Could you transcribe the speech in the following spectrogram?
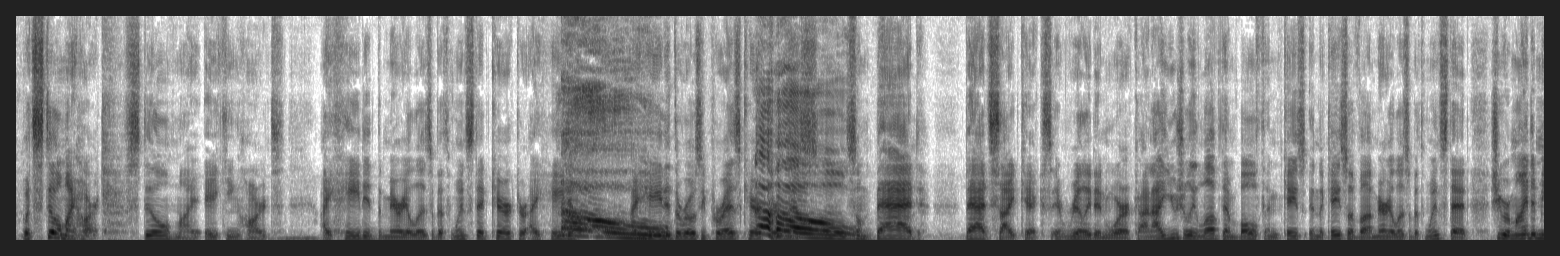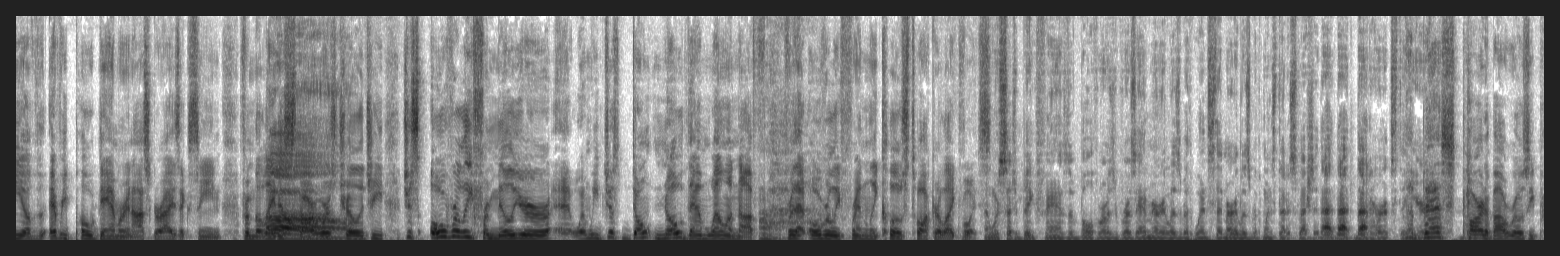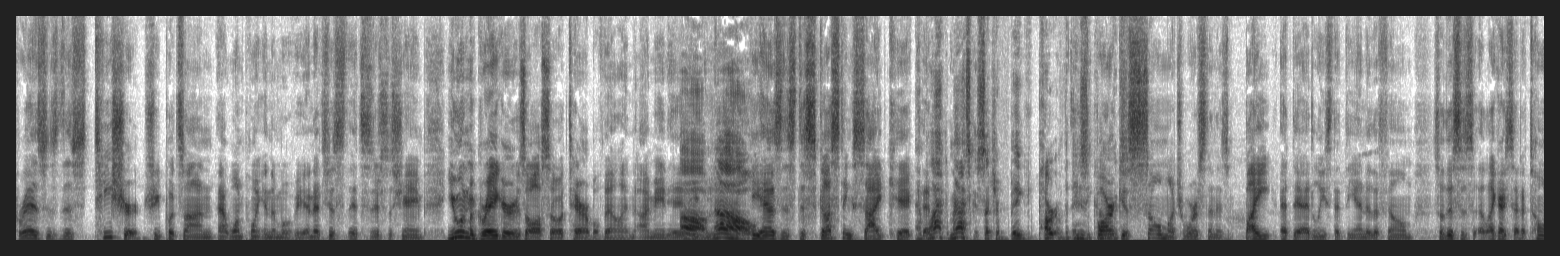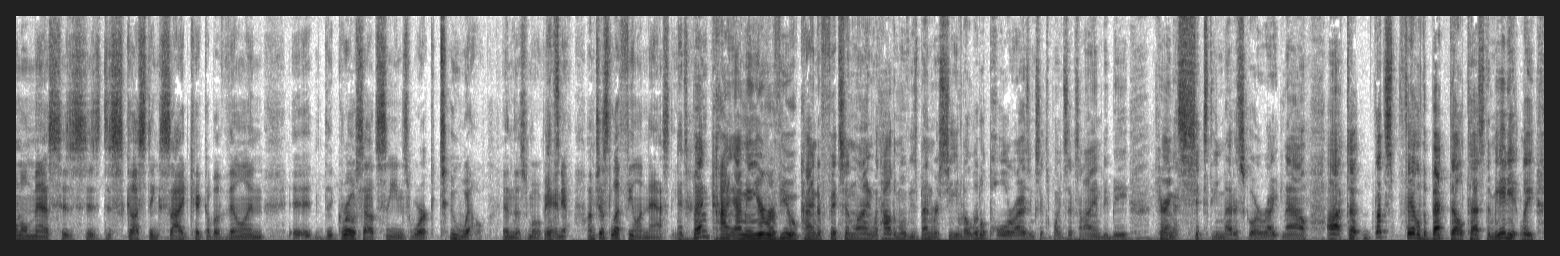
But still, my heart, still my aching heart. I hated the Mary Elizabeth Winstead character. I hated, I hated the Rosie Perez character. No! Some bad, bad sidekicks. It really didn't work, and I usually love them both. In case in the case of uh, Mary Elizabeth Winstead, she reminded me of every Poe Dameron and Oscar Isaac scene from the latest Star Wars Oh. trilogy. Just overly familiar uh, when we just don't know them well enough for that overly friendly, close talker like voice. And we're such big fans of both Rosie Perez and Mary Elizabeth Winstead. Mary Elizabeth Winstead, especially. That that that hurts to The hear. The best part about Rosie Perez is this T-shirt she puts on at one point in the movie, and it's just it's just a shame. Ewan McGregor is also a terrible villain. I mean, he, Oh no! he has this disgusting sidekick and that Black Mask is such a big part of the DC his bark comics. is so much worse than his bite at the at least at the end of the film. So this is like I said, a tonal mess. His his disgusting sidekick of a villain. It, the gross out scenes work too well in this movie, and I'm just left feeling nasty. It's been kind. I mean, your review kind of fits in line with how the movie's been received. A little polarizing, six point six on IMDb, carrying a sixty Metascore right now. Uh, to let's fail the Bechdel test immediately.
